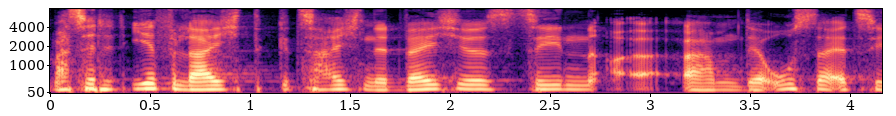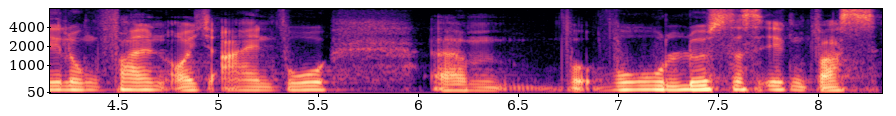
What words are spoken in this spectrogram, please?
was hättet ihr vielleicht gezeichnet? Welche Szenen äh, ähm, der Ostererzählung fallen euch ein? Wo, ähm, wo, wo, löst das irgendwas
